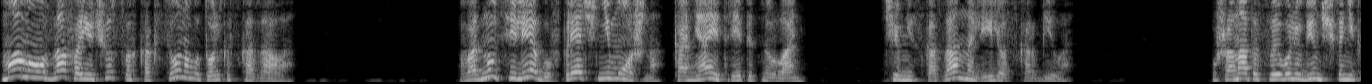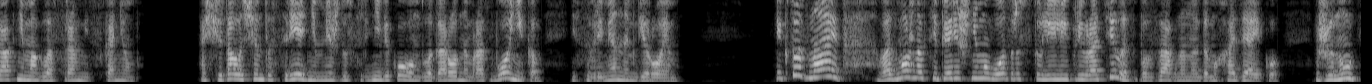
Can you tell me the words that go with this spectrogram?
Мама, узнав о ее чувствах к Аксенову, только сказала. «В одну телегу впрячь не можно, коня и трепетную лань», чем несказанно Лилю оскорбила. Уж она-то своего любимчика никак не могла сравнить с конем, а считала чем-то средним между средневековым благородным разбойником и современным героем. И кто знает, возможно, к теперешнему возрасту Лилии превратилась бы в загнанную домохозяйку, жену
